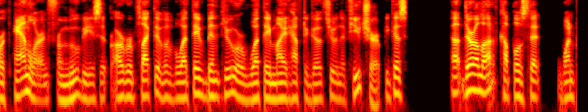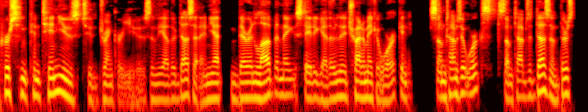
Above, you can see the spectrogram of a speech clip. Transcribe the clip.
or can learn from movies that are reflective of what they've been through or what they might have to go through in the future because uh, there are a lot of couples that one person continues to drink or use and the other doesn't. And yet they're in love and they stay together and they try to make it work. And sometimes it works, sometimes it doesn't. There's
